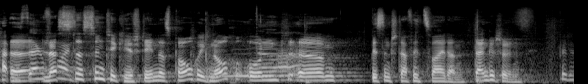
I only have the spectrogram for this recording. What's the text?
Hat mich sehr äh, lass das Cintiq hier stehen, das brauche ich noch. Und ähm, bis in Staffel 2 dann. Dankeschön. Bitte.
